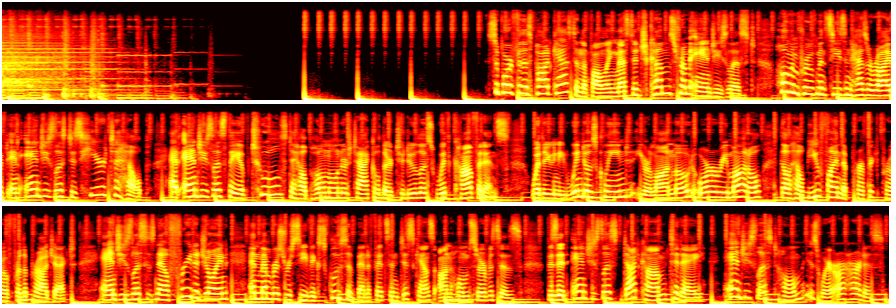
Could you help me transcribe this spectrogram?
Support for this podcast and the following message comes from Angie's List. Home improvement season has arrived, and Angie's List is here to help. At Angie's List, they have tools to help homeowners tackle their to do list with confidence. Whether you need windows cleaned, your lawn mowed, or a remodel, they'll help you find the perfect pro for the project. Angie's List is now free to join, and members receive exclusive benefits and discounts on home services. Visit angieslist.com today. Angie's List Home is where our heart is.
